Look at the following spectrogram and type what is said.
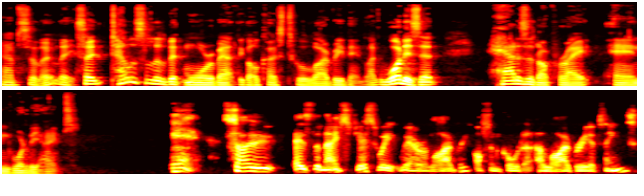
Absolutely. So tell us a little bit more about the Gold Coast Tool Library then. Like, what is it? How does it operate? And what are the aims? Yeah. So, as the name suggests, we, we're a library, often called a, a, library of things.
